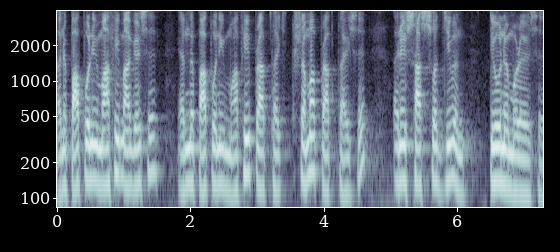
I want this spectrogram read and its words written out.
અને પાપોની માફી માગે છે, એમને પાપોની માફી પ્રાપ્ત થાય છે, ક્ષમા પ્રાપ્ત થાય છે અને શાશ્વત જીવન તેઓને મળે છે.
